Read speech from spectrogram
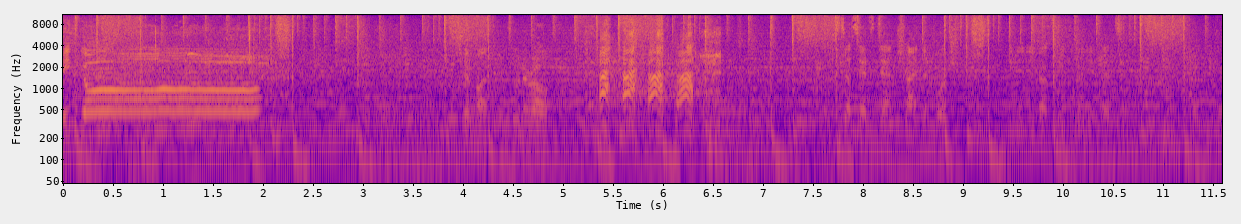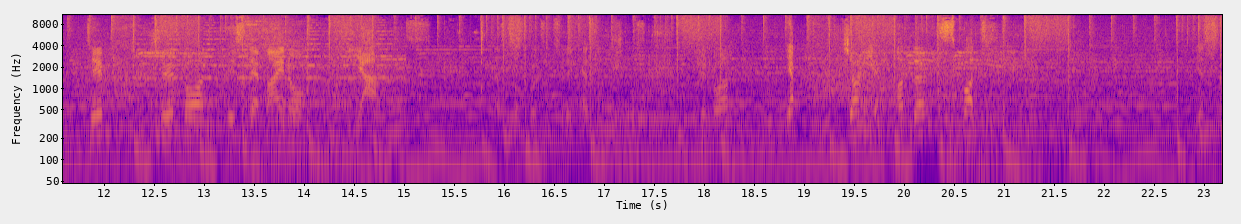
Bingo! Schönborn, two in a row. ist das jetzt der entscheidende Push, den die Leverkusener hier setzen? Tim Schönborn ist der Meinung, ja. Erst vor kurzem zu den Hessen gestoßen. Schönborn. Ja, Johnny on the spot. Jetzt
